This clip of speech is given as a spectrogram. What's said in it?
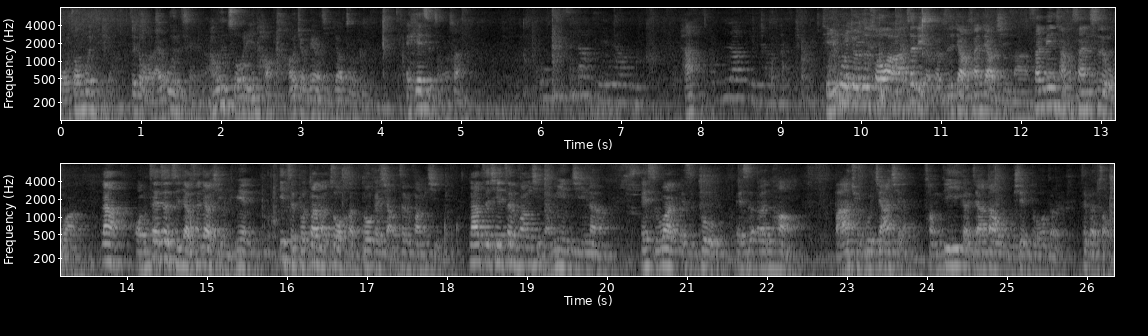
国中问题啊，这个我来问谁？啊，问卓林好，好久没有请教卓林。x 怎么算？我不知道题目。啊？我不知道题目。就是说啊，这里有个直角三角形嘛，三边长三四五啊。那我们在这直角三角形里面，一直不断的做很多个小正方形。那这些正方形的面积呢，S one、S two、S n 哈，把它全部加起来，从第一个加到无限多个，这个总和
